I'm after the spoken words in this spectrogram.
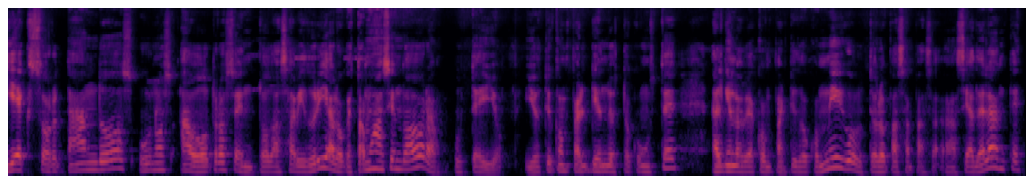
y exhortándoos unos a otros en toda sabiduría. Lo que estamos haciendo ahora, usted y yo. Y yo estoy compartiendo esto con usted. Alguien lo había compartido conmigo, usted lo pasa, hacia adelante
